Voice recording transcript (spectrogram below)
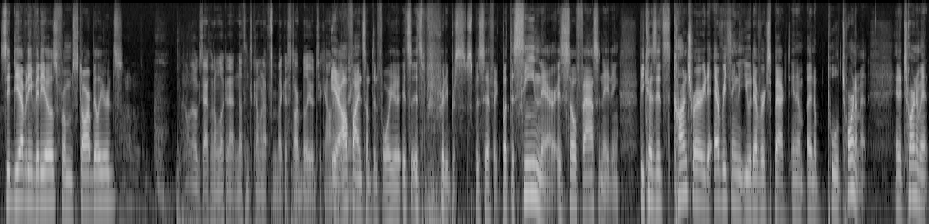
See, do you have any videos from Star Billiards? I don't know exactly what I'm looking at. Nothing's coming up from like a Star Billiards account. Yeah, I'll find something for you. It's it's pretty specific, but the scene there is so fascinating because it's contrary to everything that you would ever expect in a in a pool tournament. In a tournament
